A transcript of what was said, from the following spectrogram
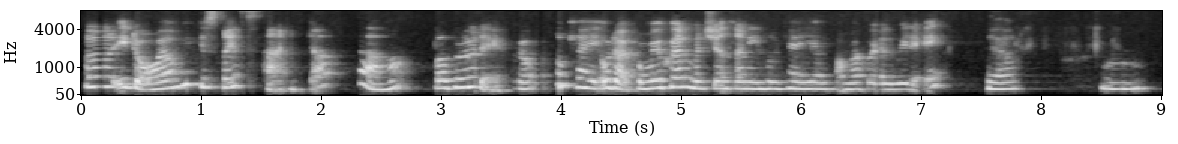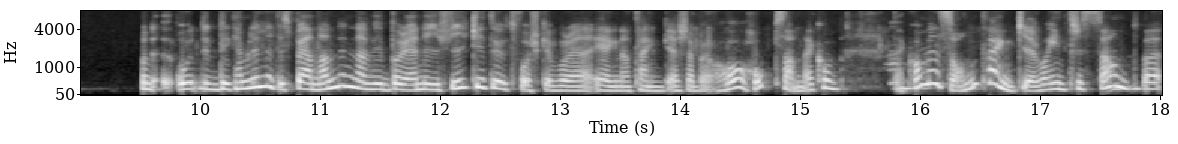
För idag har jag mycket stresstankar. Ja, vad beror det på? Okej, okay, och där kommer ju självmedkänslan in. Hur kan jag hjälpa mig själv i det? Ja. Mm. Och, det kan bli lite spännande när vi börjar nyfiket utforska våra egna tankar. Så bara, oh, hoppsan, där kom, där kom en sån tanke. Vad intressant. Vad,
